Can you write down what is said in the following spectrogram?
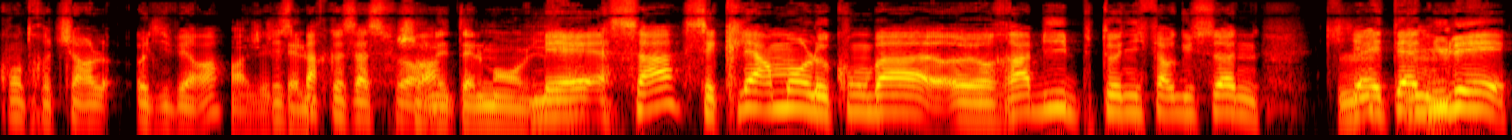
contre Charles Oliveira. Ah, J'espère que ça se fera. J'en ai tellement envie. Mais ça, c'est clairement le combat euh, Rabib-Tony Ferguson qui a Mhm. été annulé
